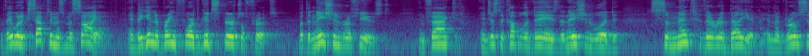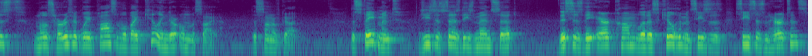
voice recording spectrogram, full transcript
that they would accept him as Messiah and begin to bring forth good spiritual fruit. But the nation refused. In fact, in just a couple of days, the nation would cement their rebellion in the grossest, most horrific way possible by killing their own Messiah, the Son of God. The statement, Jesus says these men said, This is the heir, come, let us kill him and seize his, inheritance,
